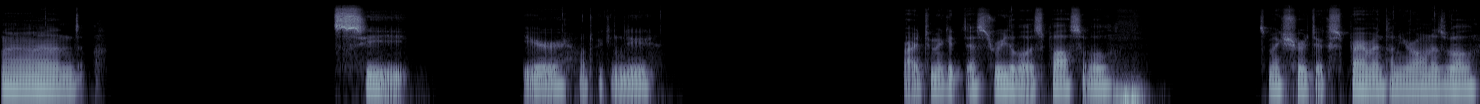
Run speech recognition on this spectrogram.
And see here what we can do. Try to make it as readable as possible. Let's make sure to experiment on your own as well.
